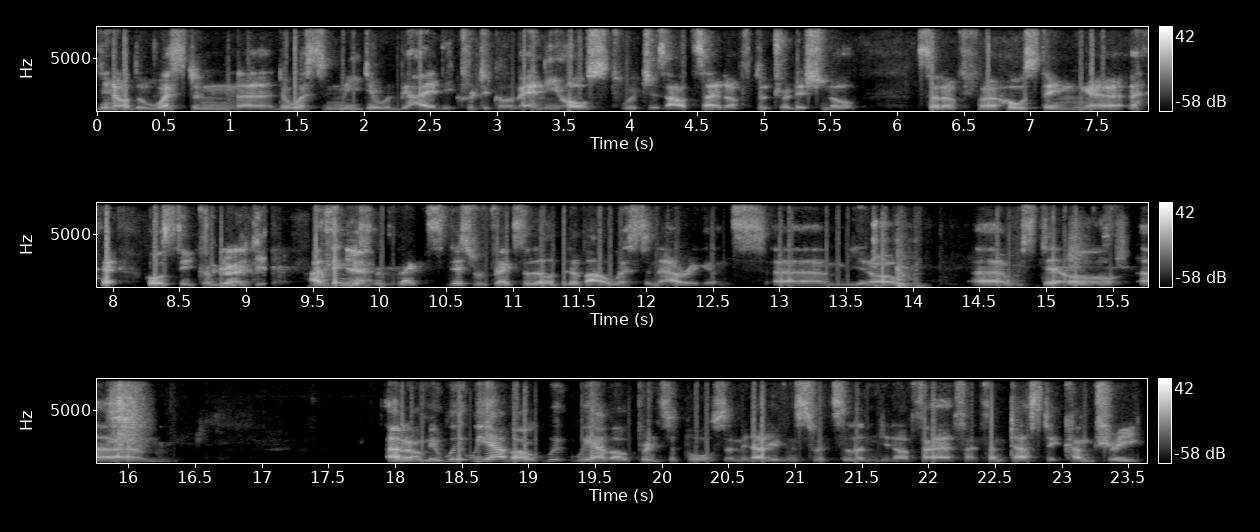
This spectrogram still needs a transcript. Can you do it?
you know the Western the Western media would be highly critical of any host which is outside of the traditional sort of uh, hosting uh, hosting community. Right. I think yeah. this reflects this reflects a little bit of our Western arrogance. Um, you know, uh, we still. Um, I don't know. I mean, we, we have our we, we have our principles. I mean, I live in Switzerland. You know, f- fantastic country.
